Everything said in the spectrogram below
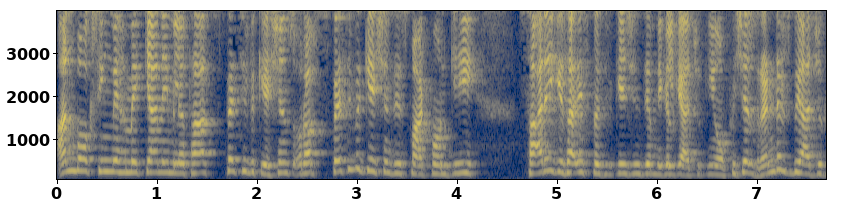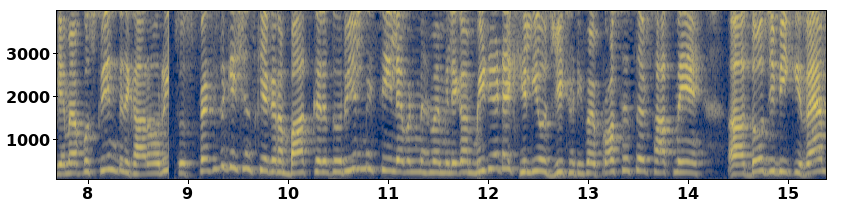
अनबॉक्सिंग में हमें क्या नहीं मिला था? स्पेसिफिकेशंस और अब स्पेसिफिकेशंस स्मार्टफ़ोन की सारी की सारी स्पेसिफिकेशन जब निकल के आ चुकी हैं ऑफिशियल रेंडर्स भी आ चुके हैं, मैं आपको स्क्रीन पे दिखा रहा हूँ। स्पेसिफिकेशन की अगर हम बात करें तो रियलमी सी इलेवन में हमें मिलेगा MediaTek Helio G thirty five processor साथ में दो जीबी की रैम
